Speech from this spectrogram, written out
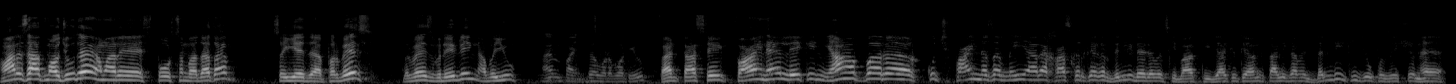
हमारे साथ मौजूद है हमारे स्पोर्ट्स संवाददाता Syed Parvez. Parvez good evening how are you I am fine sir what about you fantastic fine है लेकिन यहाँ पर कुछ फाइन नज़र नहीं आ रहा है खास करके अगर दिल्ली डेडेविल्स की बात की जाए क्योंकि अंक तालिका में दिल्ली की जो पोजीशन है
